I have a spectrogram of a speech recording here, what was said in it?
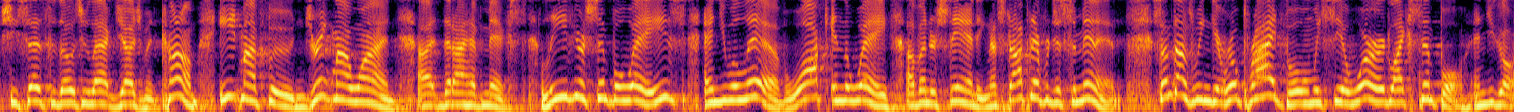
She says to those who lack judgment, come, eat my food and drink my wine uh, that I have mixed. Leave your simple ways and you will live. Walk in the way of understanding. Now stop there for just a minute. Sometimes we can get real prideful when we see a word like simple and you go,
